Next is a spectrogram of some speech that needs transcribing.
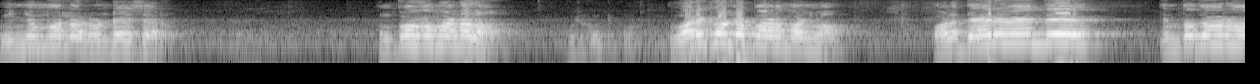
వింజమూరులో రెండు వేశారు. ఇంకొక మండలం వరికుంటపాడు మండలం. వాళ్ళ ధైర్యం ఏంది? ఇంత దూరం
